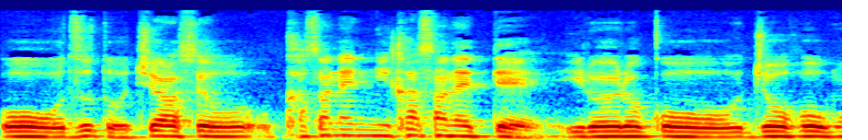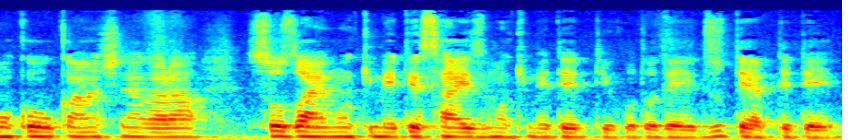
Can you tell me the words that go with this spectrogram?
をずっと打ち合わせを重ねに重ねていろいろこう情報も交換しながら素材も決めてサイズも決めてっていうことでずっとやってて。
